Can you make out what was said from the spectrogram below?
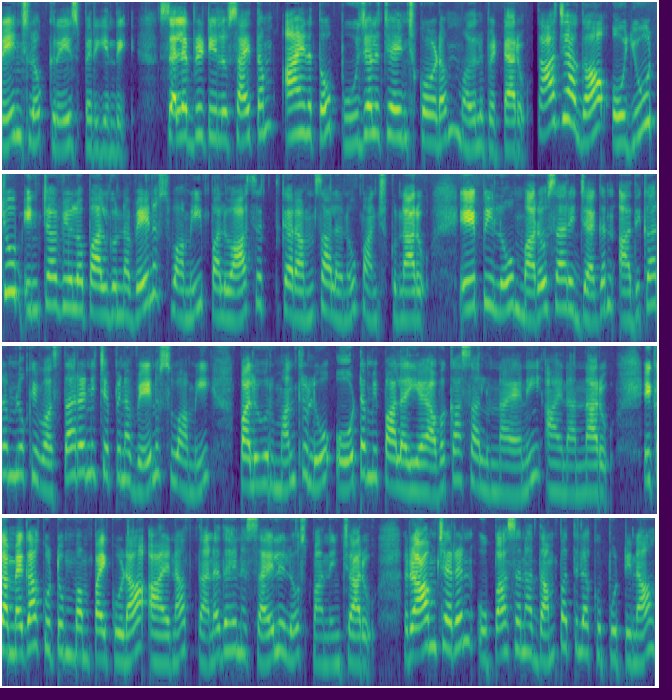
రేంజ్లో క్రేజ్ పెరిగింది. సెలబ్రిటీలు సైతం ఆయనతో పూజలు చేయించుకోవడం మొదలుపెట్టారు. తాజాగా ఓ యూట్యూబ్ ఇంటర్వ్యూలో పాల్గొన్న వేణుస్వామి పలు ఆసక్తికర అంశాలను పంచుకున్నారు. ఏపీలో మరోసారి జగన్ అధికారంలోకి వస్తారని చెప్పిన వేణుస్వామి పలువురు మంత్రులు ఓటమి పాలయ్యే అవకాశాలున్నాయని ఆయన అన్నారు. ఇక మెగా కుటుంబంపై కూడా ఆయన తనదైన శైలిలో స్పందించారు. రామ్ చరణ్ ఉపాసన దంపతులకు పుట్టిన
